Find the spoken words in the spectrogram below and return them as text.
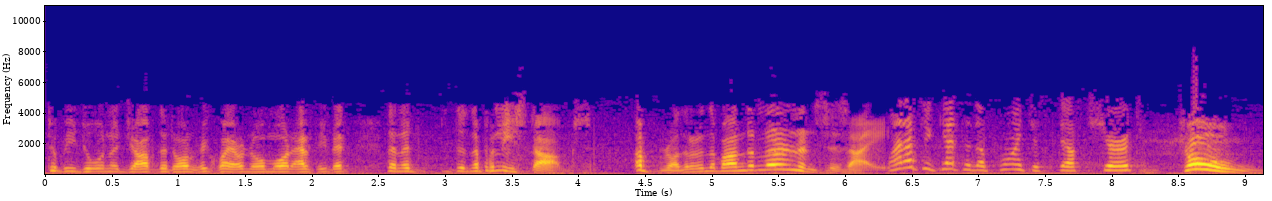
to be doing a job that don't require no more alphabet than a, than a police dog's? A brother in the bond of learning, says I. Why don't you get to the point, you stuffed shirt? Joan!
